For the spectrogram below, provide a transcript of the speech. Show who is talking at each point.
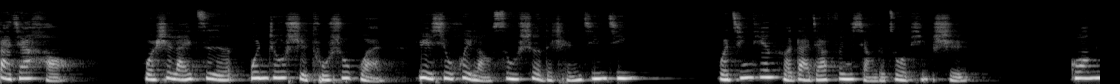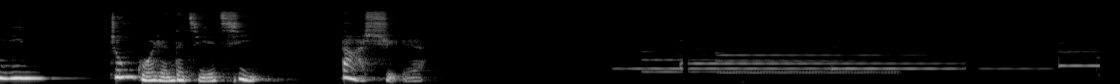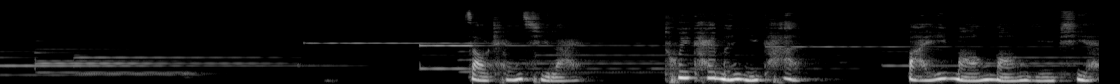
Speaker 1: 大家好，我是来自温州市图书馆越秀会朗诵社的陈晶晶。我今天和大家分享的作品是光阴，中国人的节气——大雪。早晨起来。推开门一看，白茫茫一片，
